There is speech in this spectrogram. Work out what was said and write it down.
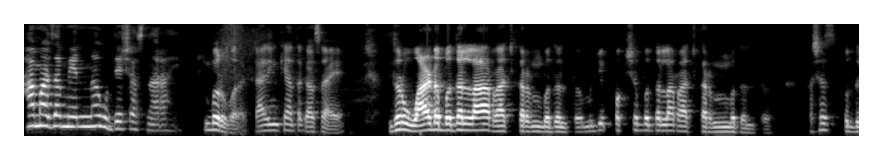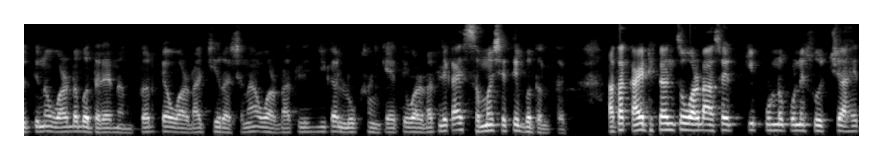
हा माझा मेन उद्देश असणार आहे. बरोबर आहे. कारण की आता कसं आहे जर वार्ड बदलला राजकारण बदलतं म्हणजे पक्ष बदलला राजकारण बदलतं तशाच पद्धतीनं वार्ड बदलल्यानंतर त्या वार्डाची रचना वार्डातली जी काय लोकसंख्या आहे ते वार्डातली काय समस्या ते बदलतात. आता काही ठिकाणचं वार्ड असं आहेत की पूर्णपणे स्वच्छ आहेत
